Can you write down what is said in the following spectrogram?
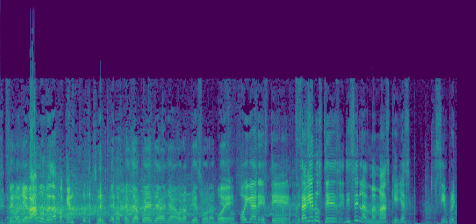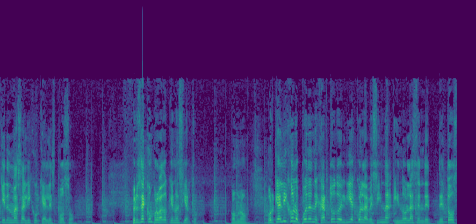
Se lo llevamos, ¿verdad? Para que no... Sí, no, pues ya, pues, ya, ya, ahora empiezo, ahora Oye, empiezo. oigan, este, ¿sabían ustedes? Dicen las mamás que ellas siempre quieren más al hijo que al esposo. Pero se ha comprobado que no es cierto. ¿Cómo no? Porque al hijo lo pueden dejar todo el día con la vecina y no la hacen de, de tos,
